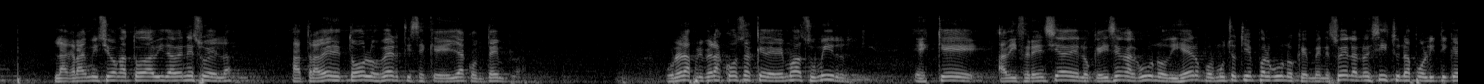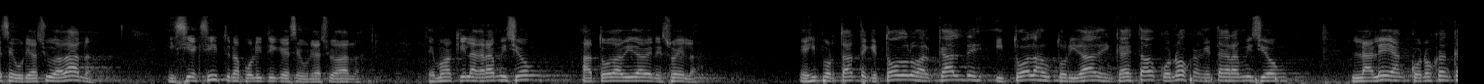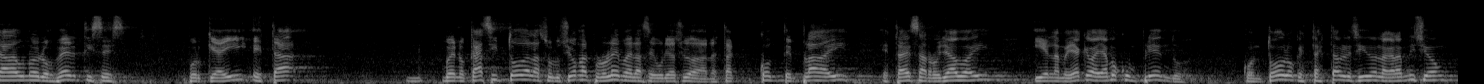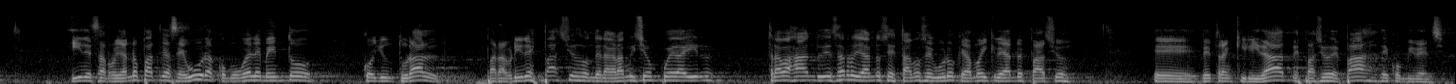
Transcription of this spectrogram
la gran misión a toda vida Venezuela, a través de todos los vértices que ella contempla. Una de las primeras cosas que debemos asumir es que, a diferencia de lo que dicen algunos, dijeron por mucho tiempo algunos, que en Venezuela no existe una política de seguridad ciudadana, y sí existe una política de seguridad ciudadana. Tenemos aquí la gran misión a toda vida Venezuela. Es importante que todos los alcaldes y todas las autoridades en cada estado conozcan esta gran misión, la lean, conozcan cada uno de los vértices, porque ahí está, bueno, casi toda la solución al problema de la seguridad ciudadana. Está contemplada ahí, está desarrollado ahí, y en la medida que vayamos cumpliendo con todo lo que está establecido en la gran misión y desarrollando Patria Segura como un elemento coyuntural para abrir espacios donde la gran misión pueda ir trabajando y desarrollándose, estamos seguros que vamos a ir creando espacios eh, de tranquilidad, espacios de paz, de convivencia.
